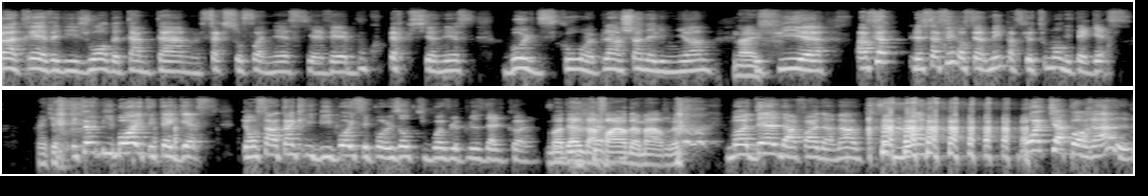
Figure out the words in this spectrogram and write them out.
rentrais, il y avait des joueurs de tam-tam, un saxophoniste, il y avait beaucoup de percussionnistes, boule disco, un plancher en aluminium. Et Nice. puis, euh, en fait, le Saphir a fermé parce que tout le monde était guest. OK. T'étais un b-boy, t'étais guest. Puis on s'entend que les b-boys, c'est pas eux autres qui boivent le plus d'alcool. Modèle d'affaires de merde, là. Modèle d'affaires de merde. Moi, moi, caporal,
